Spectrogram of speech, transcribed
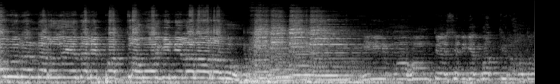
ಅವು ನನ್ನ ಹೃದಯದಲ್ಲಿ ಪತ್ರ ಹೋಗಿ ನಿಲ್ಲಲಾರವು. ಈ ಮೋಹಂತೇಶನಿಗೆ ಗೊತ್ತಿರುವುದು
